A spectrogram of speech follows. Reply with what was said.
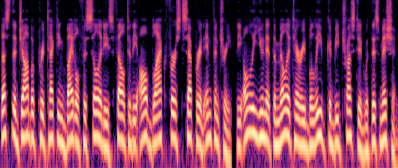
thus the job of protecting vital facilities fell to the all-black 1st Separate Infantry, the only unit the military believed could be trusted with this mission.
